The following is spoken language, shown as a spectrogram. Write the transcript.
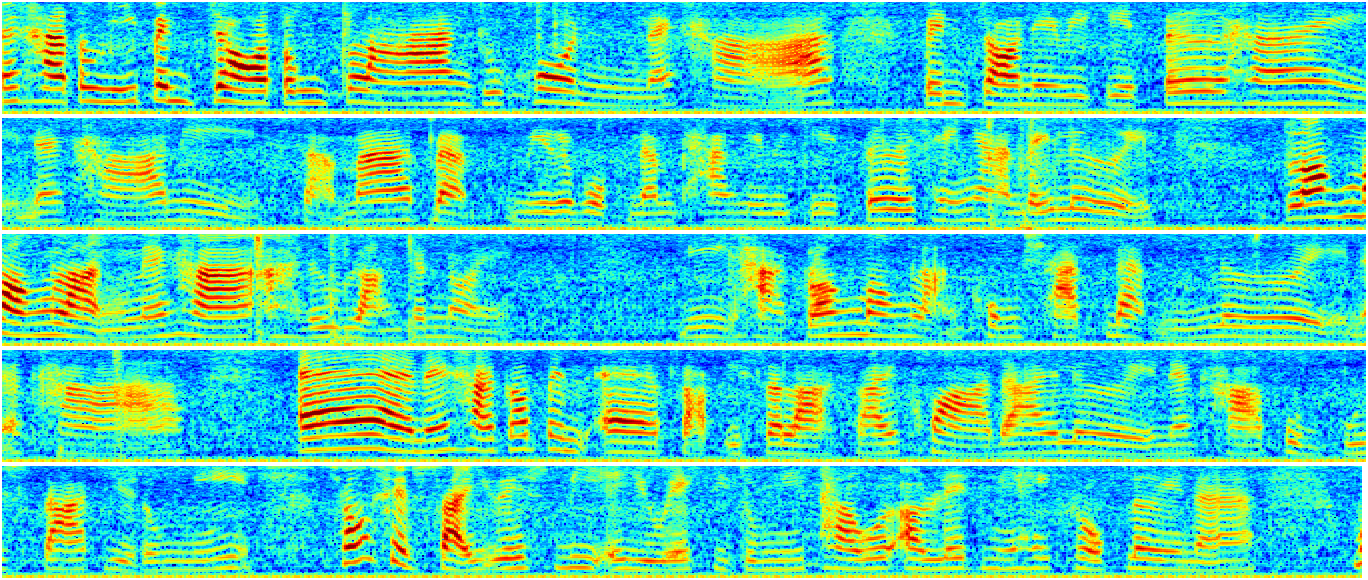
นะคะ ตรงนี้เป็นจอตรงกลางทุกคนนะคะ เป็นจอ Navigator ให้นะคะนี่สามารถแบบมีระบบนำทาง Navigator ใช้งานได้เลย กล้องมองหลังนะคะะดูหลังกันหน่อย นี่ค่ะกล้องมองหลังคมชัดแบบนี้เลยนะคะ แอร์นะคะก็เป็นแอร์ปรับอิสระซ้ายขวาได้เลยนะคะ ปุ่ม push start อยู่ตรงนี้ ช่องเสียบสาย USB AUX อยู่ตรงนี้ power outlet มีให้ครบเลยนะ โหม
